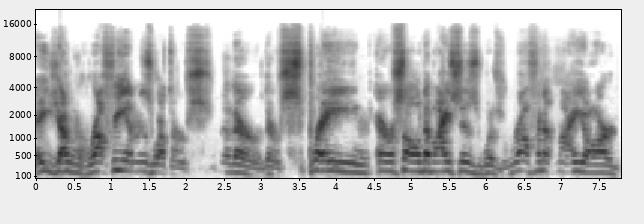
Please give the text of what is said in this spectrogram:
these young ruffians with their their their spraying aerosol devices was roughing up my yard.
